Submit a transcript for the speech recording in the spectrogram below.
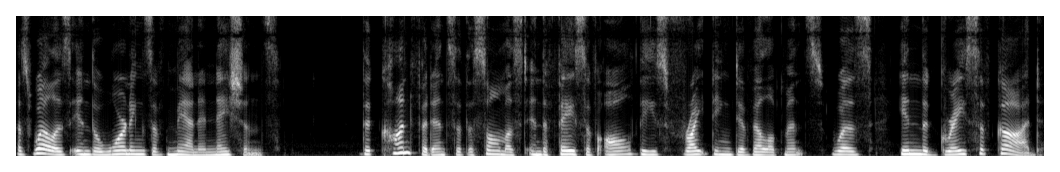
as well as in the warnings of men and nations. The confidence of the psalmist in the face of all these frightening developments was in the grace of God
